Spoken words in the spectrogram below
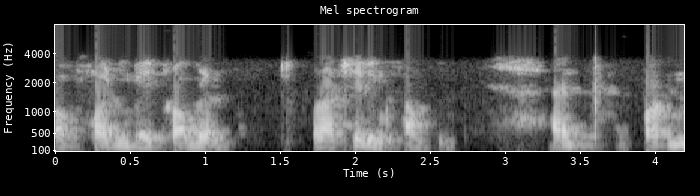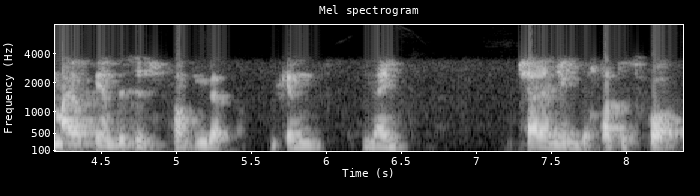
of solving a problem or achieving something. And for, in my opinion, this is something that we can name challenging the status quo.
